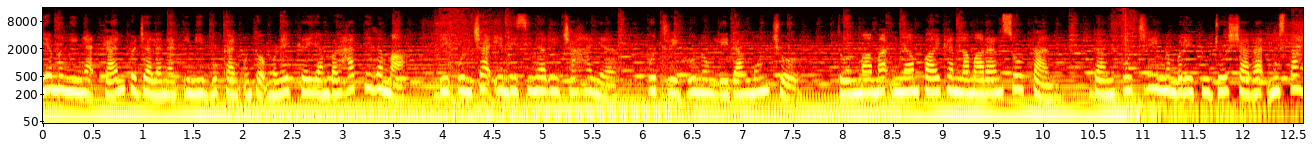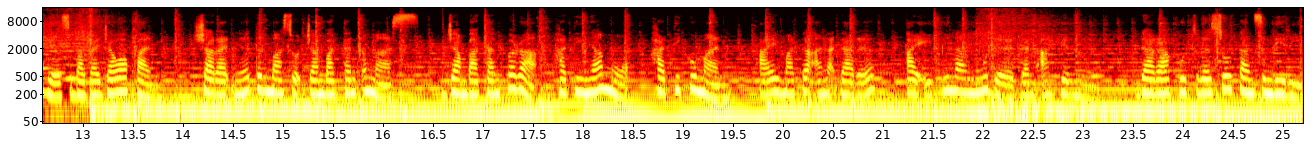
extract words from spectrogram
Dia mengingatkan perjalanan ini bukan untuk mereka yang berhati lemah. Di puncak yang disinari cahaya, Puteri Gunung Lidang muncul. Tun Mamat menyampaikan lamaran Sultan dan Puteri memberi tujuh syarat mustahil sebagai jawapan. Syaratnya termasuk jambatan emas, jambatan perak, hati nyamuk, hati kuman, air mata anak dara, air pinang muda dan akhirnya darah putera Sultan sendiri.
